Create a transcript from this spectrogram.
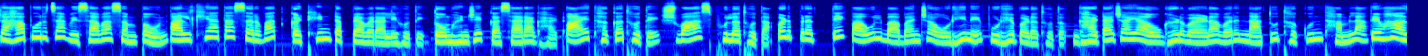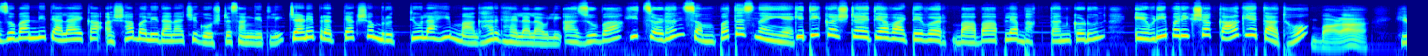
शहापूरचा विसावा संपवून पालखी आता सर्वात कठीण टप्प्यावर आली होती. तो म्हणजे कसारा घाट. पाय थकत होते श्वास फुलत होता. पण प्रत्येक पाऊल बाबांच्या ओढीने पुढे पडत होतं. घाटाच्या या अवघड वळणावर नातू थकून थांबला तेव्हा आजोबांनी त्याला एका अशा बलिदानाची गोष्ट सांगितली ज्याने प्रत्यक्ष मृत्यूलाही माघार घ्यायला लावली. आजोबा ही चढण संपतच नाहीये. किती कष्ट आहेत या वाटेवर. बाबा आपल्या भक्तांकडून एवढी परीक्षा का घेतात हो? बाळा ही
